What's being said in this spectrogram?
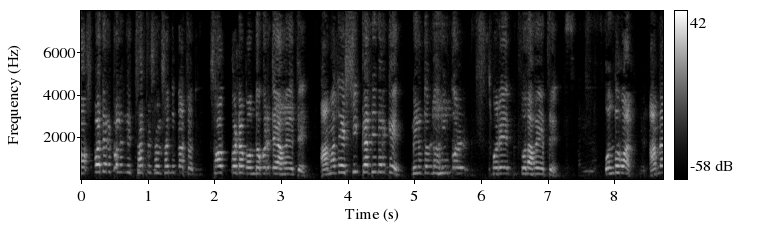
কক্সবাজার কলেজের ছাত্র সংসদ নির্বাচন সব কটা বন্ধ করে দেওয়া হয়েছে। আমাদের শিক্ষার্থীদেরকে মেরুদণ্ডহীন করে তোলা হয়েছে। বন্ধুগণ, আমরা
